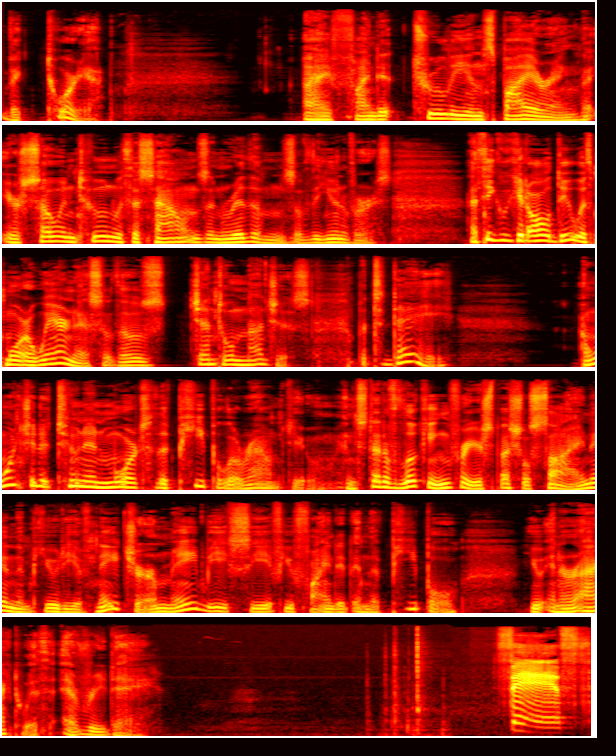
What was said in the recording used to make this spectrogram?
Victoria, I find it truly inspiring that you're so in tune with the sounds and rhythms of the universe. I think we could all do with more awareness of those gentle nudges. But today, I want you to tune in more to the people around you. Instead of looking for your special sign in the beauty of nature, maybe see if you find it in the people you interact with every day. Fifth,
